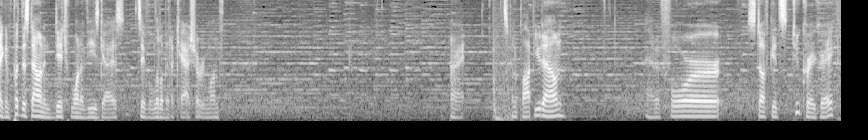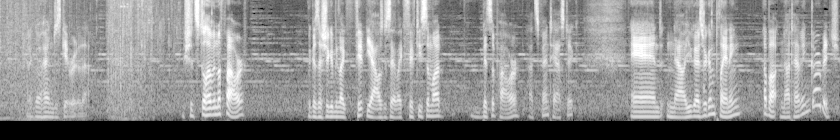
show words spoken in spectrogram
I can put this down and ditch one of these guys. Save a little bit of cash every month. Alright. It's gonna plop you down. And before stuff gets too cray-cray, I'm gonna go ahead and just get rid of that. We should still have enough power because I should give me like 50, yeah, I was gonna say like 50 some odd bits of power. That's fantastic. And now you guys are complaining about not having garbage.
